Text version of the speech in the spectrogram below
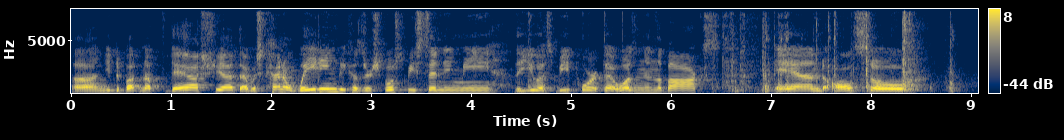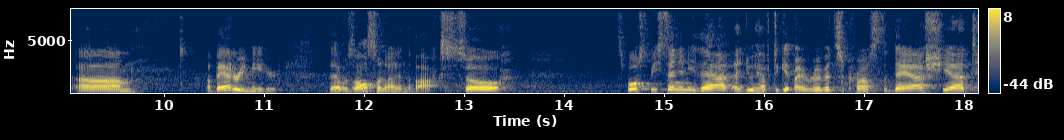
I uh, need to button up the dash yet. I was kind of waiting because they're supposed to be sending me the USB port that wasn't in the box and also um, a battery meter that was also not in the box. So it's supposed to be sending me that. I do have to get my rivets across the dash yet,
